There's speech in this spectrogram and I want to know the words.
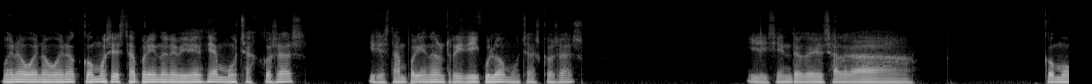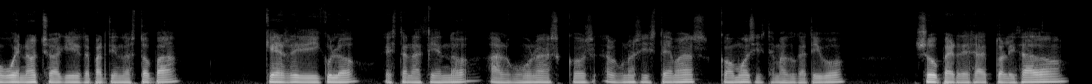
Bueno, bueno, bueno, cómo se está poniendo en evidencia muchas cosas y se están poniendo en ridículo muchas cosas. Y siento que salga como buen ocho aquí repartiendo estopa. Qué ridículo están haciendo algunas cosas, algunos sistemas como el sistema educativo súper desactualizado,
